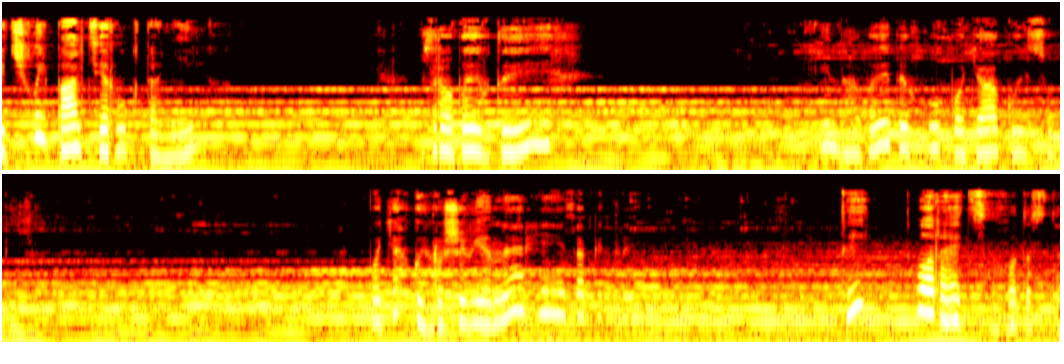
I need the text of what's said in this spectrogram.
Відчуй пальці рук та ніг. Зроби вдих і на видиху подякуй собі. Подякуй грошовій енергії за підтримку. Ти творець свого достатку.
